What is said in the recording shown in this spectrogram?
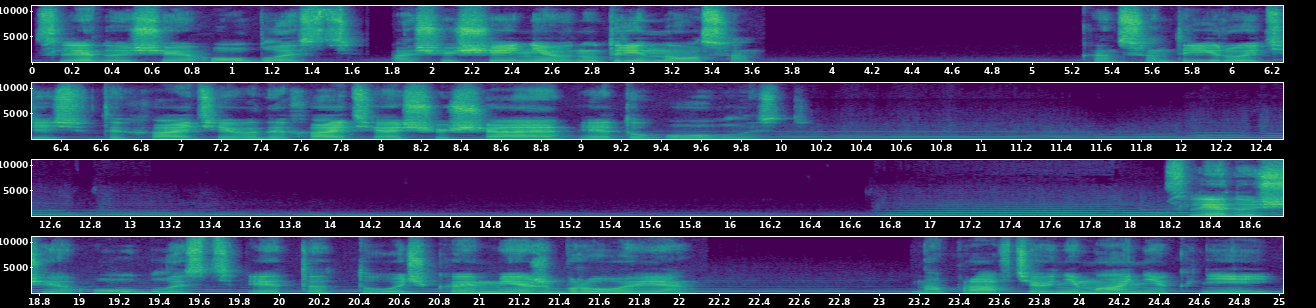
Следующая область – ощущение внутри носа. Концентрируйтесь, вдыхайте, выдыхайте, ощущая эту область. Следующая область – это точка межбровья. Направьте внимание к ней,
